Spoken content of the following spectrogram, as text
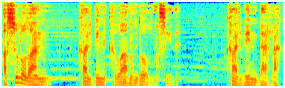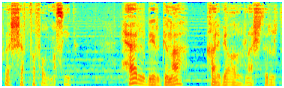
Asıl olan kalbin kıvamında olmasıydı. Kalbin berrak ve şeffaf olmasıydı. Her bir günah kalbi ağırlaştırırdı.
